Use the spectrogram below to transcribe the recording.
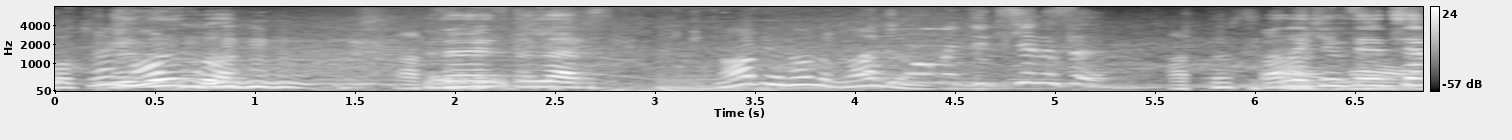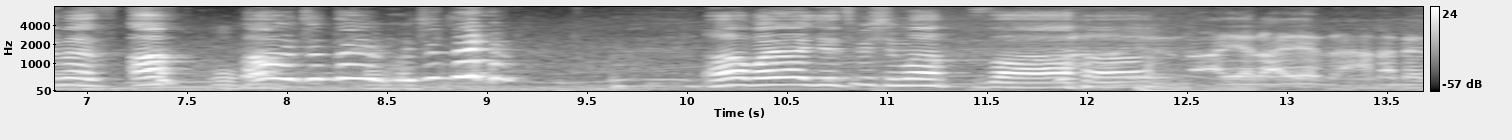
Baturan ne Duydunuz yapıyorsun? mu? Güzel espriler. Ne yapıyorsun oğlum ne Hadi yapıyorsun? Muhammed yetiş Enes'e. Attım. Bana kimse yetişemez. Ah! Oha. Ah ucundayım, ucundayım. Aa bayağı geçmişim ha. Za. Hayır hayır ananı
